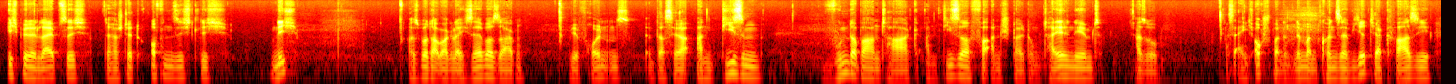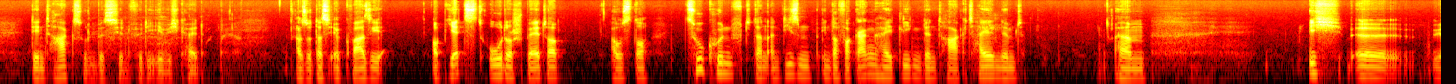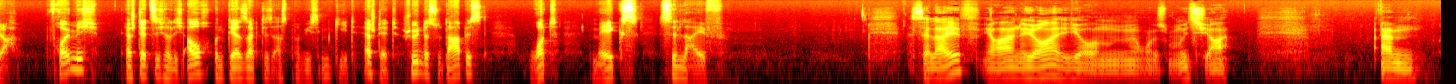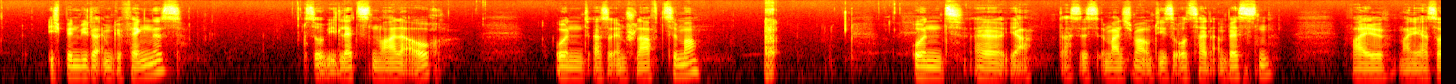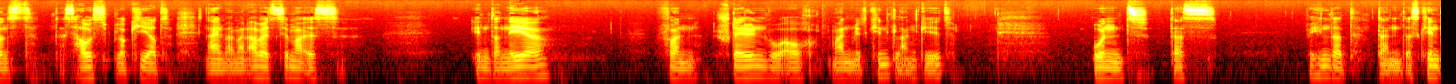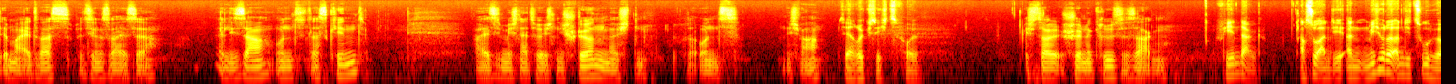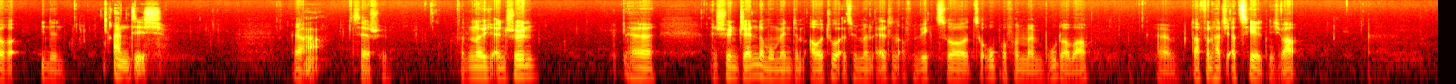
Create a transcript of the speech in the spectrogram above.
Ich bin in Leipzig, der Herr Stett offensichtlich nicht. Das wird er aber gleich selber sagen. Wir freuen uns, dass er an diesem wunderbaren Tag, an dieser Veranstaltung teilnimmt. Also ist eigentlich auch spannend. Ne? Man konserviert ja quasi den Tag so ein bisschen für die Ewigkeit. Also dass ihr quasi, ob jetzt oder später, aus der Zukunft dann an diesem in der Vergangenheit liegenden Tag teilnimmt. Ähm, ich äh, ja, freue mich, Herr Stett sicherlich auch, und der sagt jetzt erstmal, wie es ihm geht. Herr Stett, schön, dass du da bist. What makes the life? The life? Ja, naja, ja, das muss ja. Ähm, ich bin wieder im Gefängnis, so wie die letzten Male auch. Und also im Schlafzimmer. Und äh, ja, das ist manchmal um diese Uhrzeit am besten, weil man ja sonst das Haus blockiert. Nein, weil mein Arbeitszimmer ist in der Nähe von Stellen, wo auch man mit Kind lang geht. Und das behindert dann das Kind immer etwas, beziehungsweise Elisa und das Kind, weil sie mich natürlich nicht stören möchten. Oder uns, nicht wahr? Sehr rücksichtsvoll. Ich soll schöne Grüße sagen. Vielen Dank. Ach so, an, die, an mich oder an die ZuhörerInnen? An dich. Ja, Ja. sehr schön. Hatten neulich einen schönen, äh, einen schönen Gender-Moment im Auto, als ich mit meinen Eltern auf dem Weg zur, zur Oper von meinem Bruder war. Ähm, davon hatte ich erzählt, nicht wahr?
